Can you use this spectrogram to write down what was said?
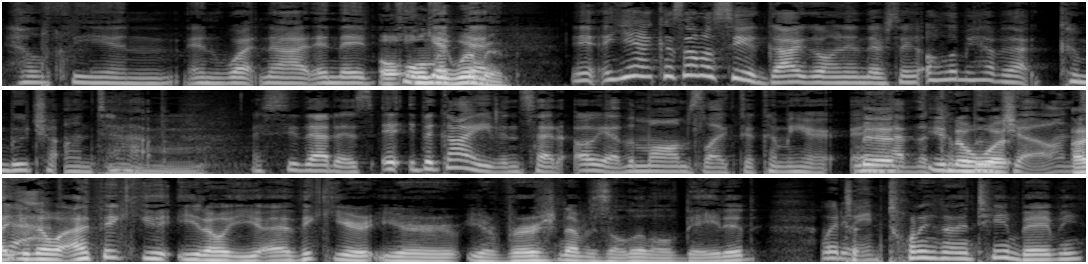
healthy and and whatnot, and they Oh, can only get that- women. Yeah, because I don't see a guy going in there saying, "Oh, let me have that kombucha on tap." Mm. I see that as it, the guy even said, "Oh yeah, the moms like to come here and Man, have the you kombucha know what? on Uh, tap." you know what? I think you you know you, I think your your your version of it is a little dated. What do you T- mean? 2019, baby.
